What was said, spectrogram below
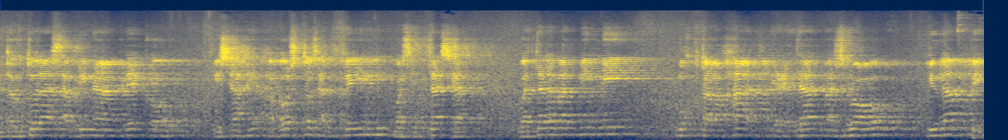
الدكتورة سابرينا غريكو في شهر أغسطس 2016 وطلبت مني مقترحات لإعداد مشروع يلبي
